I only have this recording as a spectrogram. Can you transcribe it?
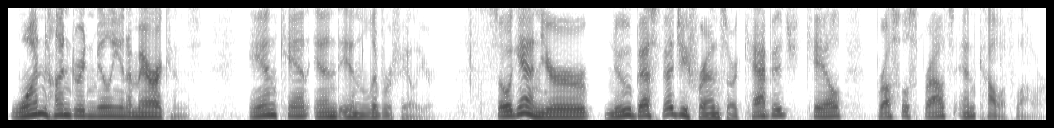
100 million Americans and can end in liver failure. So, again, your new best veggie friends are cabbage, kale, Brussels sprouts, and cauliflower.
